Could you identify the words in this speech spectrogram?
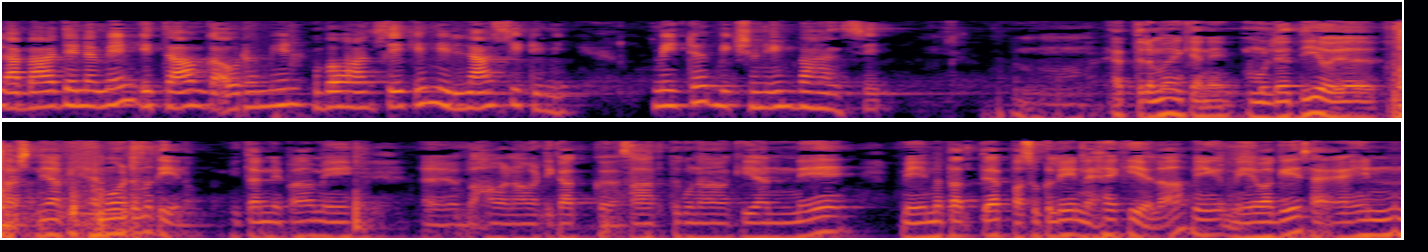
ලබා දෙන මෙන් ඊතා ගෞරවයෙන් ඔබ වහන්සේගෙන් ඉල්ලා සිටිමි. මිට භික්ෂුණීන් වහන්සේ. ඇත්තටම කියන්නේ මුලදී ඔය ප්‍රශ්නේ අපි හැමෝටම තියෙනවා. හිතන්න එපා මේ භාවනාව ටිකක් සාර්ථකුණා කියන්නේ මේම தත්වයක් පසුකලේ නැහැ කියලා. මේ මේ වගේ සෑහෙන්න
